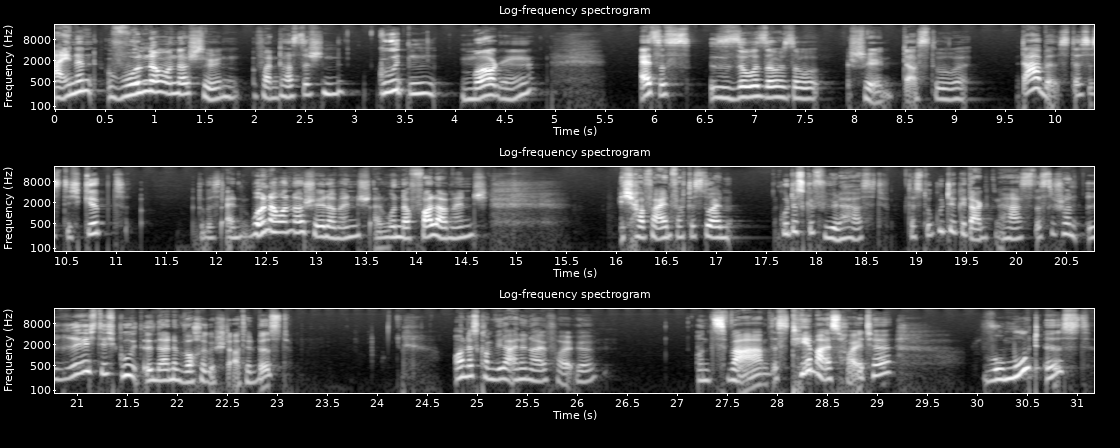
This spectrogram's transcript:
Einen wunderschönen, fantastischen, guten Morgen. Es ist so, so, so schön, dass du da bist, dass es dich gibt. Du bist ein wunderschöner Mensch, ein wundervoller Mensch. Ich hoffe einfach, dass du ein gutes Gefühl hast, dass du gute Gedanken hast, dass du schon richtig gut in deine Woche gestartet bist. Und es kommt wieder eine neue Folge. Und zwar, das Thema ist heute, wo Mut ist,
